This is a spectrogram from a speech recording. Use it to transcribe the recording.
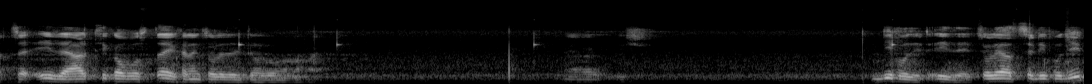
আচ্ছা এই যে আর্থিক অবস্থা এখানে চলে যেতে হবে মনে হয়। ডিপোজিট এই যে চলে আসছে ডিপোজিট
